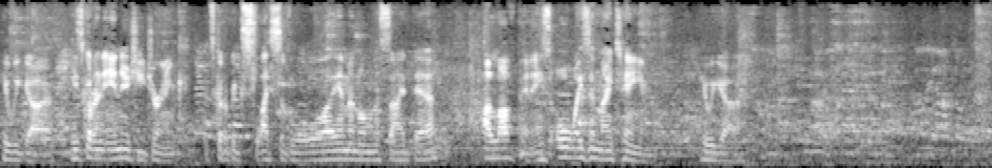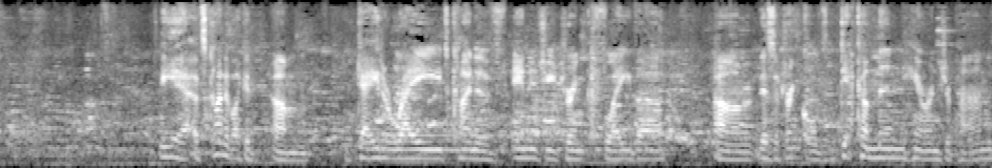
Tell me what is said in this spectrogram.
Here we go. He's got an energy drink. It's got a big slice of lemon on the side there. I love Benny. He's always in my team. Here we go. Yeah, it's kind of like a um, Gatorade kind of energy drink flavor. Um, there's a drink called Decamin here in Japan.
